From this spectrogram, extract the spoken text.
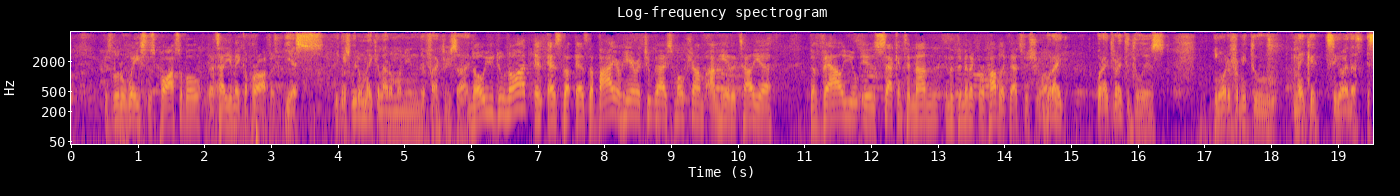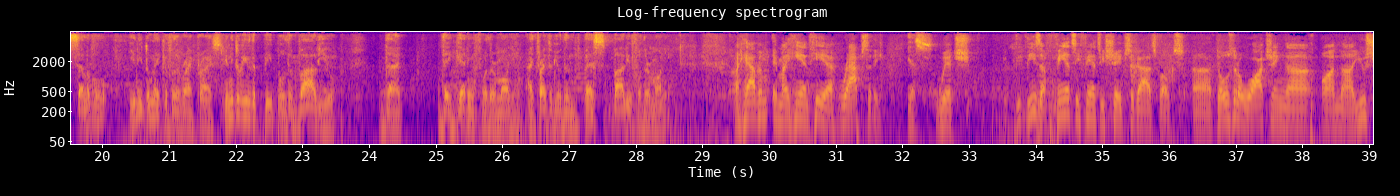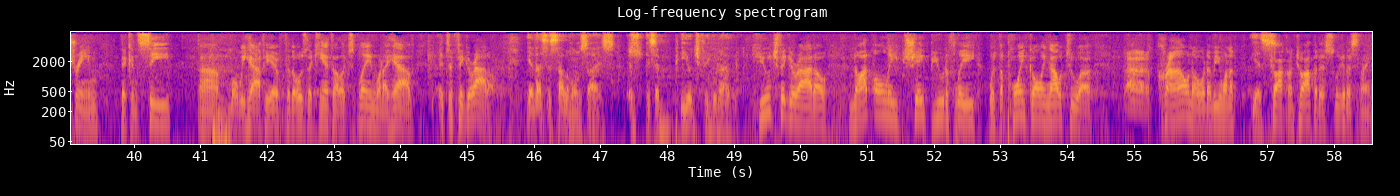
as little waste as possible. That's how you make a profit. Yes, because we don't make a lot of money in the factory side. No, you do not. As the as the buyer here at Two Guys Smoke Shop, I'm here to tell you, the value is second to none in the Dominican Republic. That's for sure. What I what I try to do is, in order for me to make a cigar that is sellable, you need to make it for the right price. You need to give the people the value that they're getting for their money. I try to give them the best value for their money. I have him in my hand here, Rhapsody. Yes. Which th- these are fancy, fancy shaped cigars, folks. Uh, those that are watching uh, on uh, UStream that can see um, what we have here. For those that can't, I'll explain what I have. It's a figurado. Yeah, that's a Salomon size. It's, it's a huge figurado. huge figurado, not only shaped beautifully with the point going out to a, a crown or whatever you want to yes. chalk on top of this. Look at this thing.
